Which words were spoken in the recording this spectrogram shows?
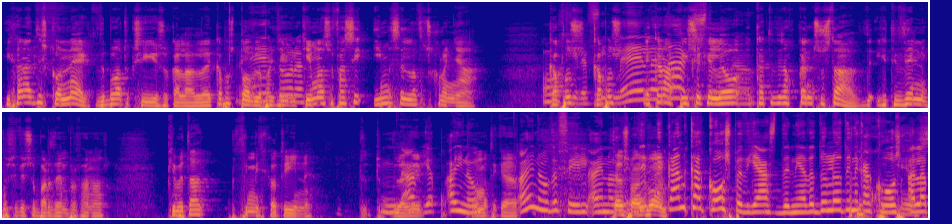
είχα ένα disconnect. Δεν μπορώ να το εξηγήσω καλά. Δηλαδή, κάπως το έβλεπα και, Ε, τώρα. και ήμουν σε φάση είμαι σε λάθος χρονιά. Όχι, Κάπω ρε κάπως φίλε, έλα, έκανα εντάξει πίσω και λέω τώρα. κάτι δεν έχω κάνει σωστά. Δε- Γιατί δεν είναι υποψήφιο ο Μπαρδέμ προφανώς. Και μετά θυμήθηκα ότι είναι. Του- του- Δηλαδή, I, I know. πραγματικά. I know the feel. I know Τέλος the... πάντων, Δεν είναι λοιπόν. καν κακός, παιδιά, στην ταινία. Δεν το λέω ότι είναι κακός, cares. αλλά.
